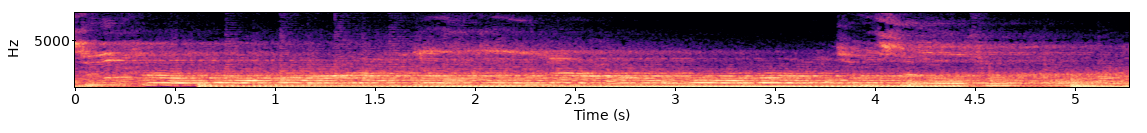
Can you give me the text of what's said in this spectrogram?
to fall, to fall.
